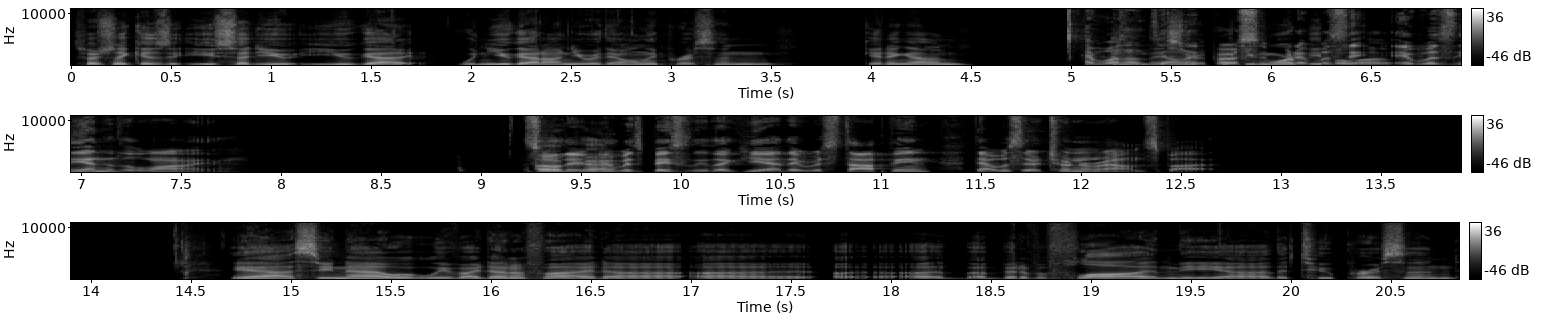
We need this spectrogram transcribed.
Especially because you said you you got when you got on, you were the only person getting on. It wasn't the only person, but it was the, up? it was the end of the line. So they, it was basically like, yeah, they were stopping. That was their turnaround spot. Yeah. See, now we've identified uh, uh, a, a, a bit of a flaw in the uh, the two person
